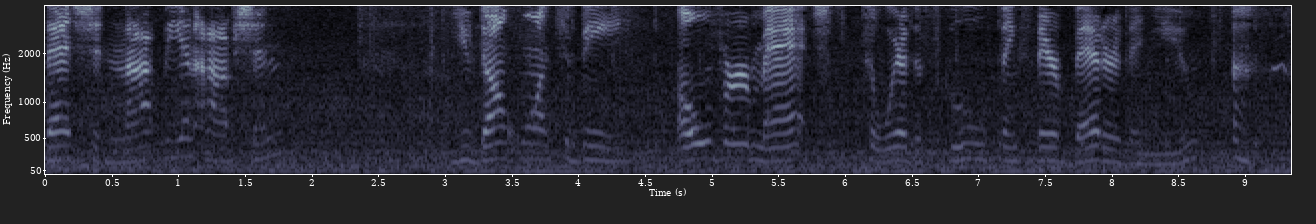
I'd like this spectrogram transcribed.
That should not be an option. You don't want to be overmatched to where the school thinks they're better than you.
